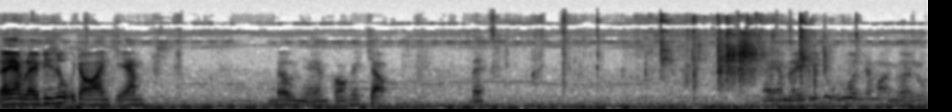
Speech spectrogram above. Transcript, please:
Đây, em lấy ví dụ cho anh chị em. Đâu nhỉ, em có cái chậu. Đây. Đây, em lấy ví dụ luôn cho mọi người luôn.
